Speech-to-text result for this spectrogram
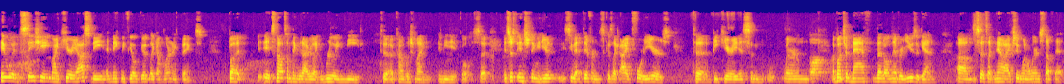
it would satiate my curiosity and make me feel good like I'm learning things, but it's not something that I like really need to accomplish my immediate goals. So it's just interesting to hear see that difference because like I had four years to be curious and learn a bunch of math that I'll never use again. Um, so it's like now I actually want to learn stuff that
